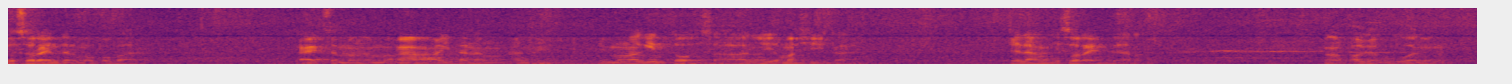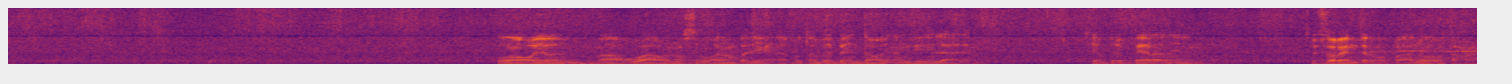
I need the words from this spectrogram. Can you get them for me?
So, surrender mo pa ba? Kahit sa mga makakakita ng ano eh, yung mga ginto sa ano, Yamashita, kailangan i-surrender. Ang kagaguhan yun. Kung ako yun, makakuha ako ng suka ng balyena, puta, bebenta ko yun ang di nila alam. Siyempre, pera na yun. So, surrender mo pa, ano, tanga.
